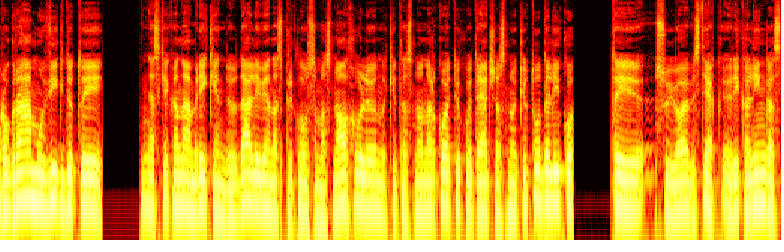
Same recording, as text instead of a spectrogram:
programų vykdytojai, nes kiekvienam reikia individualiai, vienas priklausomas nuo alkoholio, kitas nuo narkotikų, trečias nuo kitų dalykų. Tai su juo vis tiek reikalingas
